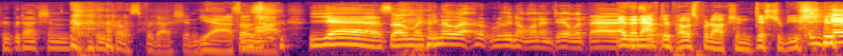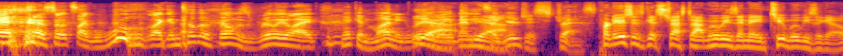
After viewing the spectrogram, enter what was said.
pre-production through post-production. Yeah, it's so a lot. Yeah, so I'm like, you know what, I really don't want to deal with that. And then so- after post production, distribution. yeah, so it's like woo, like until the film is really like making money, really, Yeah, then it's yeah. like you're just stressed. Producers get stressed about movies they made two movies ago.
